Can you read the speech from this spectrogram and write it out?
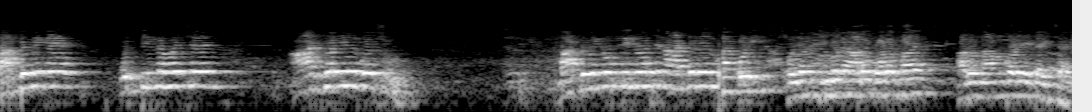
মাধ্যমিকে উত্তীর্ণ হয়েছেন আর্জনীল বসু। মাধ্যমিকে উত্তীর্ণ হয়েছেন আর্জনীল না করি ও যেন জীবনে আরও বড় হয়, আরও নাম করে এটাই চাই।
